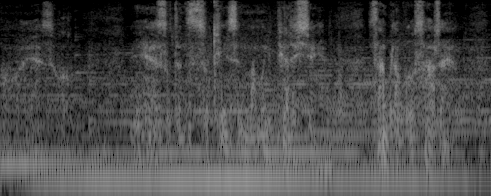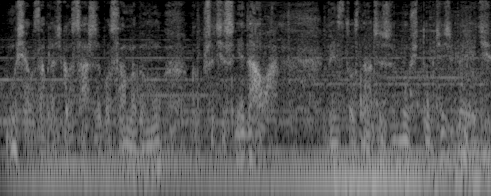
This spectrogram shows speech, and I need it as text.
O Jezu. Jezu, ten sukinsyn ma mój pierścień. Zabrał go Sarze. Musiał zabrać go Sarze, bo sama by mu go przecież nie dała. Więc to znaczy, że musi tu gdzieś być.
